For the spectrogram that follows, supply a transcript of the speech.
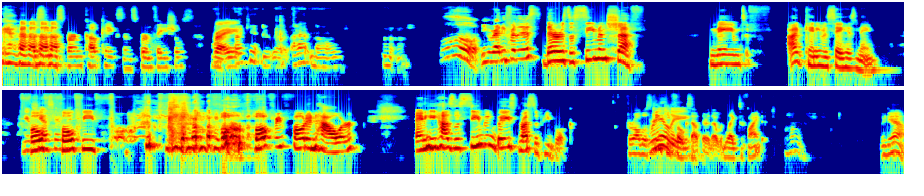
Just eating sperm cupcakes and sperm facials. Right. I can't do that. I have no. Ugh, you ready for this? There is a semen chef named I can't even say his name. Fo- Fofi Fofi Photenhauer, and he has a semen-based recipe book for all those kinky Really? folks out there that would like to find it. Oh. Yeah,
